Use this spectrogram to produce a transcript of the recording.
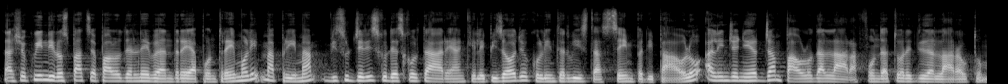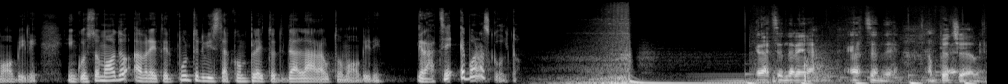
Lascio quindi lo spazio a Paolo Del Neve e Andrea Pontremoli, ma prima vi suggerisco di ascoltare anche l'episodio con l'intervista sempre di Paolo all'ingegner Giampaolo Dallara, fondatore di Dallara Automobili. In questo modo avrete il punto di vista completo di Dallara Automobili. Grazie e buon ascolto. Grazie Andrea, grazie Andrea. È un piacere.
